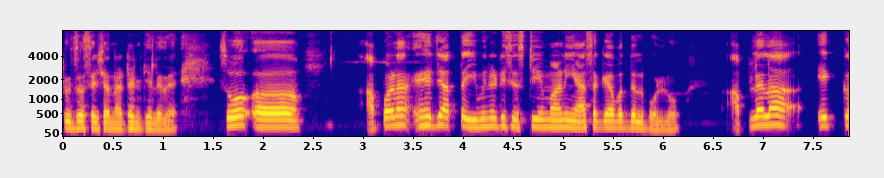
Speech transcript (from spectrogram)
तुझं सेशन अटेंड केलेलं आहे. सो आपण हे जे आत्ता इम्युनिटी सिस्टीम आणि या सगळ्याबद्दल बोललो आपल्याला एक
